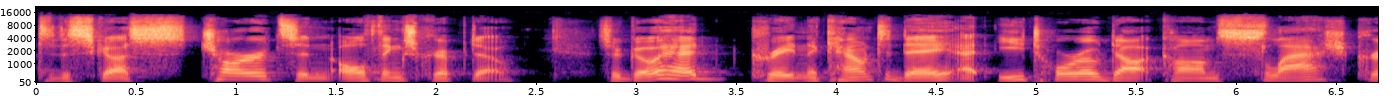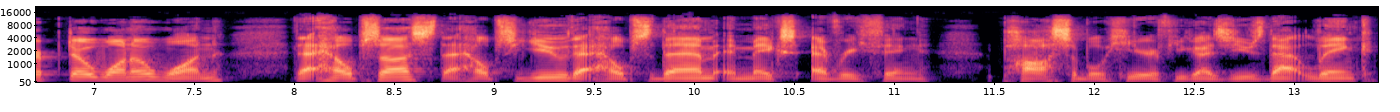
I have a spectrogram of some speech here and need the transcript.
to discuss charts and all things crypto. So go ahead, create an account today at etoro.com slash crypto 101. That helps us, that helps you, that helps them, and makes everything possible here if you guys use that link.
